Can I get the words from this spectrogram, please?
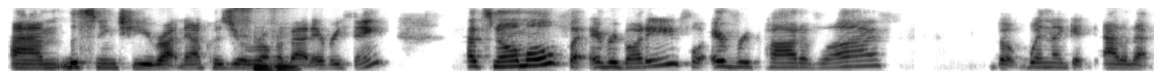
um, listening to you right now because you're wrong about everything. That's normal for everybody, for every part of life. But when they get out of that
